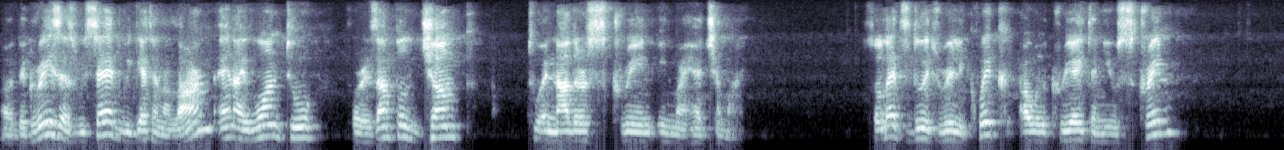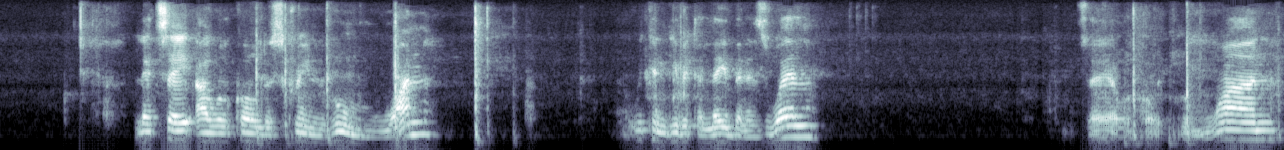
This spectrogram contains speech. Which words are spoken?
uh, degrees, as we said, we get an alarm and I want to, for example, jump to another screen in my HMI. So let's do it really quick. I will create a new screen. Let's say I will call the screen room one. We can give it a label as well. Say I will call it room one.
